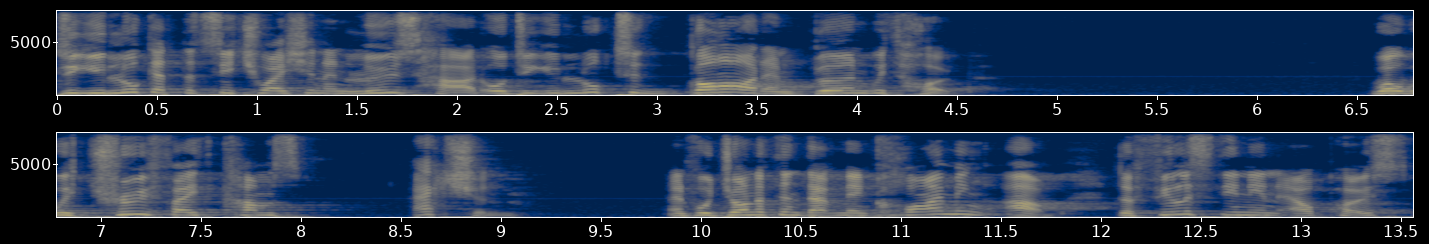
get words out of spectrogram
Do you look at the situation and lose heart, or do you look to God and burn with hope? Well, with true faith comes action. And for Jonathan, that meant climbing up the Philistine outpost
